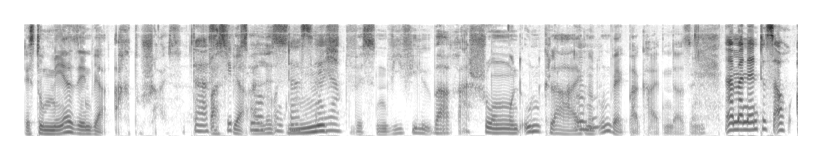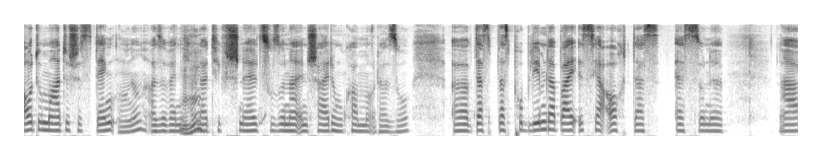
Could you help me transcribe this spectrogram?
desto mehr sehen wir, ach du Scheiße, Das was wir alles das, ja, nicht ja. wissen, wie viele Überraschungen und Unklarheiten Mhm. und Unwägbarkeiten da sind. Na, man nennt es auch automatisches Denken. Ne? Also wenn ich Mhm. relativ schnell zu so einer Entscheidung komme oder so. Äh, das, das Problem dabei ist ja auch, dass es so eine, na,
